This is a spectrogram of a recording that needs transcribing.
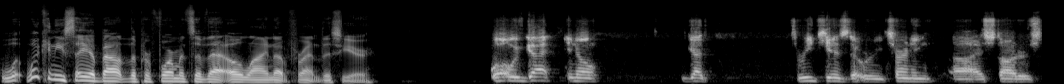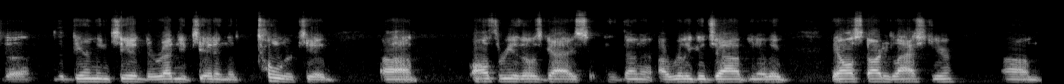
what, what can you say about the performance of that O line up front this year? Well, we've got you know, we've got three kids that were returning uh, as starters: the the Dearman kid, the Rudney kid, and the Toller kid. Uh, all three of those guys have done a, a really good job. You know, they they all started last year. Um,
